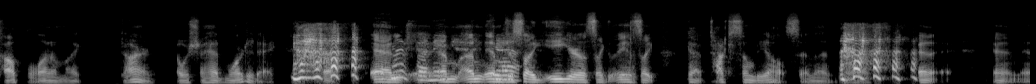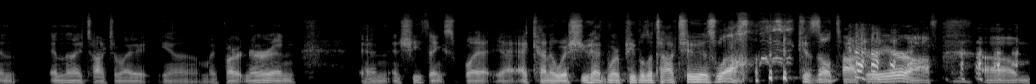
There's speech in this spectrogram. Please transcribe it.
couple and i'm like darn i wish i had more today and, and i'm, I'm, I'm Yeah. just like eager it's like it's like yeah talk to somebody else and then you know, and and and and then I talk to my you know my partner and and and she thinks boy I, I kind of wish you had more people to talk to as well. Because they'll talk her ear off. Um,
